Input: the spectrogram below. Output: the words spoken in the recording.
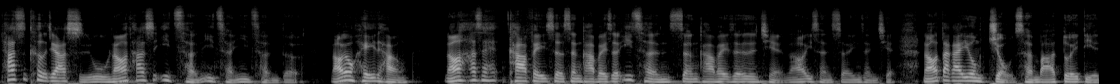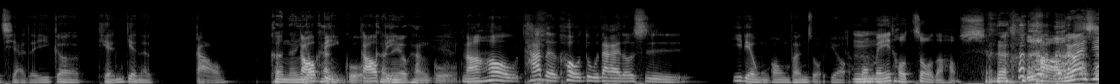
它是客家食物，然后它是一层一层一层的，然后用黑糖，然后它是咖啡色深咖啡色，一层深咖啡色是浅，然后一层深一层浅，然后大概用九层把它堆叠起来的一个甜点的糕，可能糕饼有看过，可能糕饼有看过。然后它的厚度大概都是一点五公分左右。嗯我眉头皱的好深，好，没关系，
